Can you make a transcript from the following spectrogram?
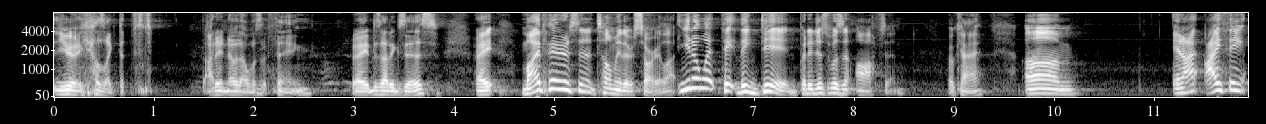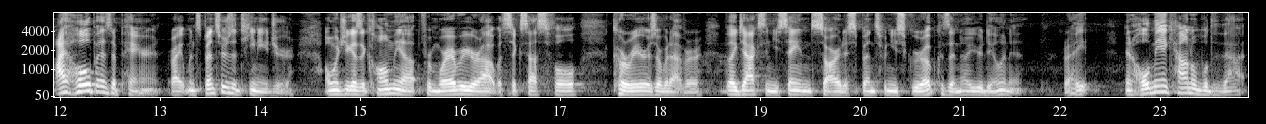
You're, I was like, I didn't know that was a thing, right? Does that exist? Right? My parents didn't tell me they're sorry a lot. You know what? They, they did, but it just wasn't often, okay? Um, and I, I think, I hope as a parent, right, when Spencer's a teenager, I want you guys to call me up from wherever you're at with successful careers or whatever. Be like, Jackson, you saying sorry to Spence when you screw up because I know you're doing it, right? And hold me accountable to that.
